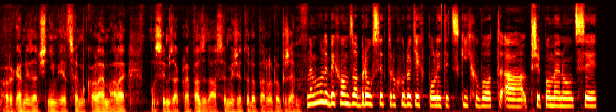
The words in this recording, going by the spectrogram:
organizačním věcem kolem, ale musím zaklepat, zdá se mi, že to dopadlo dobře. Nemohli bychom zabrousit trochu do těch politických vod a připomenout si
